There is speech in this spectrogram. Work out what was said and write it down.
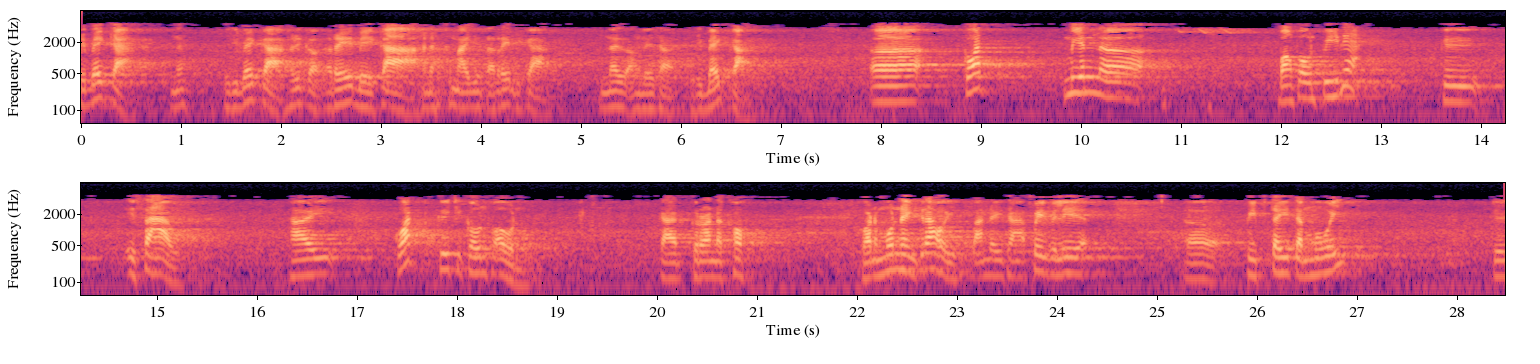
រេបេកាណារីបេកាឬក៏រេបេកាណាខ្មែរយើងថារេបេកានៅអង់គ្លេសថារីបេកាអឺគាត់មានបងប្អូនពីរនាក់គឺអ៊ីសាវ ហើយគាត់គឺជាកូនប្អូនកើតគ្រាន់តែខុសគាត់មុនហើយក្រោយបានន័យថាពេលវេលាអឺពីផ្ទៃតែមួយគឺ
